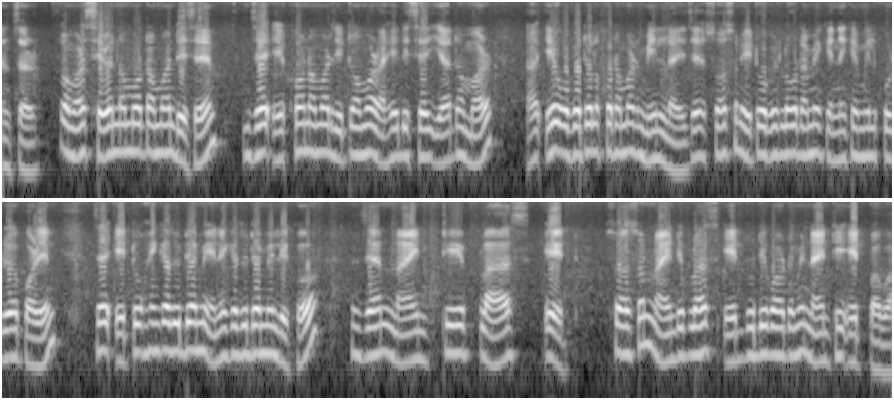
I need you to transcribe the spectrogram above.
এনচাৰ ত' আমাৰ ছেভেন নম্বৰত আমাৰ দিছে যে এইখন আমাৰ যিটো আমাৰ ৰাহি দিছে ইয়াত আমাৰ এই অবেটৰ লগত আমাৰ মিল নাই। যে চোৱাচোন এইটো অবেটৰ লগত আমি কেনেকৈ মিল কৰিব পাৰিম? যে এইটো সংখ্যা যদি আমি এনেকৈ যদি আমি লিখোঁ যে নাইণ্টি প্লাছ এইট চোৱাচোন নাইণ্টি প্লাছ এইট যদি কৰা তুমি নাইণ্টি এইট পাবা।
